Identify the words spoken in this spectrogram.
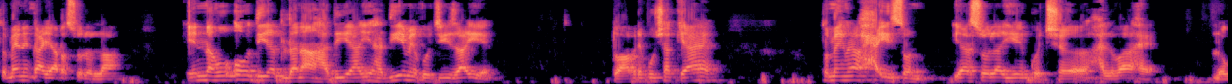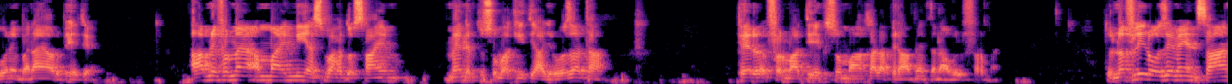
تو میں نے کہا، یا رسول اللہ ان دیت لنا ہدیہ۔ یہ ہدیے میں کوئی چیز آئی ہے؟ تو آپ نے پوچھا کیا ہے؟ تو میں نے کہا سن یا رسول اللہ، یہ کچھ حلوہ ہے، لوگوں نے بنایا اور بھیجے آپ نے فرمایا، اما انی اسبح تو سائم میں نے تو صبح کی تھی، آج روزہ تھا۔ پھر فرماتی ایک سو ماخلہ پھر آپ نے تناول فرمایا۔ تو نفلی روزے میں انسان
